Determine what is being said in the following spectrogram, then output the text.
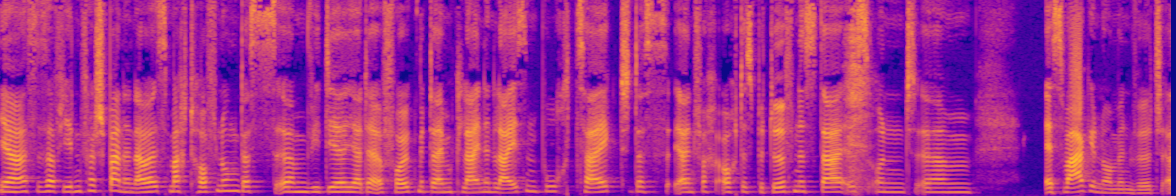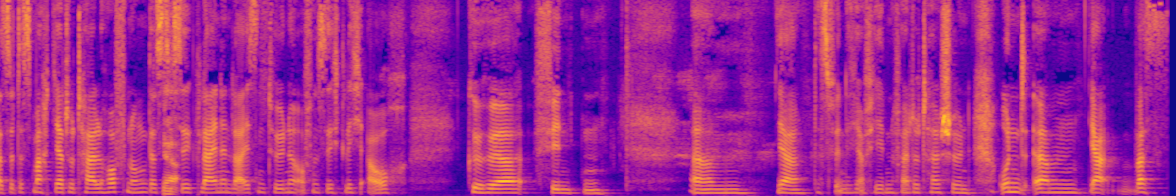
Ja, es ist auf jeden Fall spannend, aber es macht Hoffnung, dass, ähm, wie dir ja der Erfolg mit deinem kleinen leisen Buch zeigt, dass einfach auch das Bedürfnis da ist und ähm, es wahrgenommen wird. Also das macht ja total Hoffnung, dass ja. diese kleinen leisen Töne offensichtlich auch Gehör finden. Ähm, ja, das finde ich auf jeden Fall total schön. Und ähm, ja, was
